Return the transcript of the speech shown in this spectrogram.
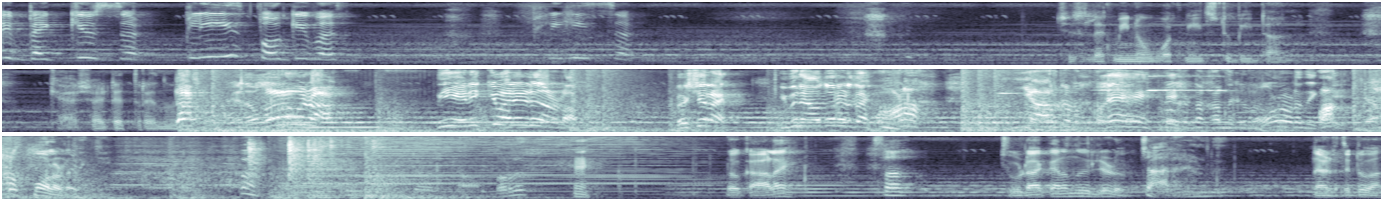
I beg you, sir. Please forgive us. Please, sir just let me know what needs to be done cash ആയിട്ട് എത്രയെന്ന് നീ എനിക്ക് വരയിടുന്നുണ്ടോ ബഷീറേ ഇവനകത്തോടെ മോളോടെ നിക്ക്. മോളോടെ നിക്ക്. ഡോ കാളെ. ചൂടാക്കാനൊന്നും ഇല്ലടോ. ചാരയുണ്ട്. എടുത്തിട്ട് വാ.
